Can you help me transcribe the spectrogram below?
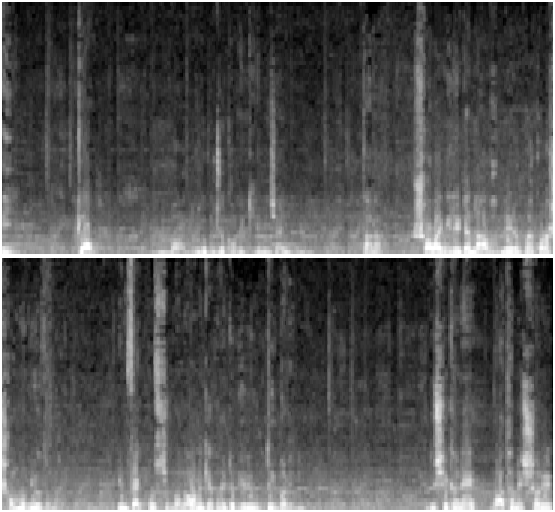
এই ক্লাব বা দুর্গাপুজো কমিটি, আমি যাই তারা সবাই মিলে এটা না ভাবলে এরকম করা সম্ভবই হতো না। ইনফ্যাক্ট পশ্চিমবঙ্গে অনেকে এখন এটা ভেবে উঠতেই পারেনি। কিন্তু সেখানে বাথানেশ্বরের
